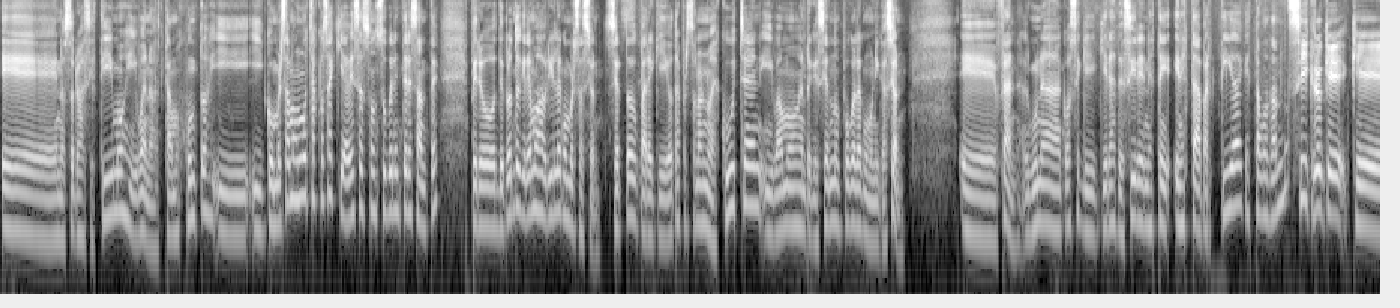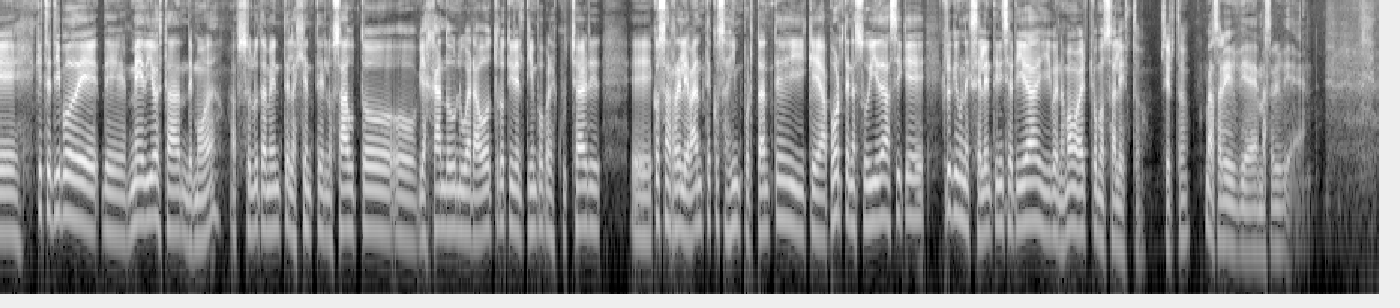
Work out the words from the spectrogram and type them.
Eh, nosotros asistimos y bueno, estamos juntos y, y conversamos muchas cosas que a veces son súper interesantes, pero de pronto queremos abrir la conversación, ¿cierto? Para que otras personas nos escuchen y vamos enriqueciendo un poco la comunicación. Eh, Fran, ¿alguna cosa que quieras decir en, este, en esta partida que estamos dando? Sí, creo que, que- que este tipo de, de medios está de moda, absolutamente. La gente en los autos o viajando de un lugar a otro tiene el tiempo para escuchar eh, cosas relevantes, cosas importantes y que aporten a su vida. Así que creo que es una excelente iniciativa y bueno, vamos a ver cómo sale esto, ¿cierto? Va a salir bien, va a salir bien.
